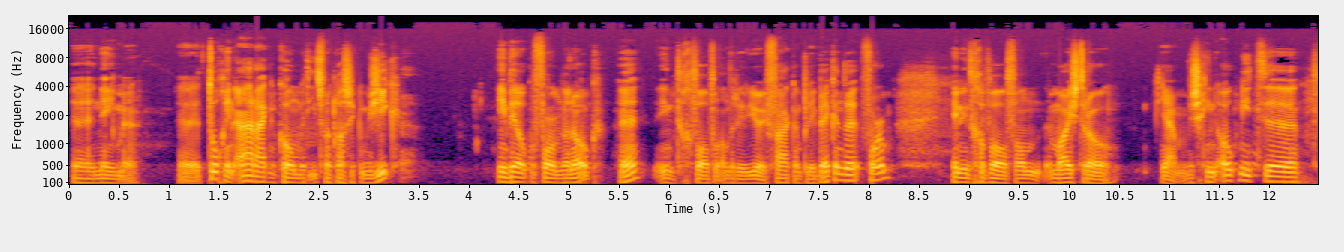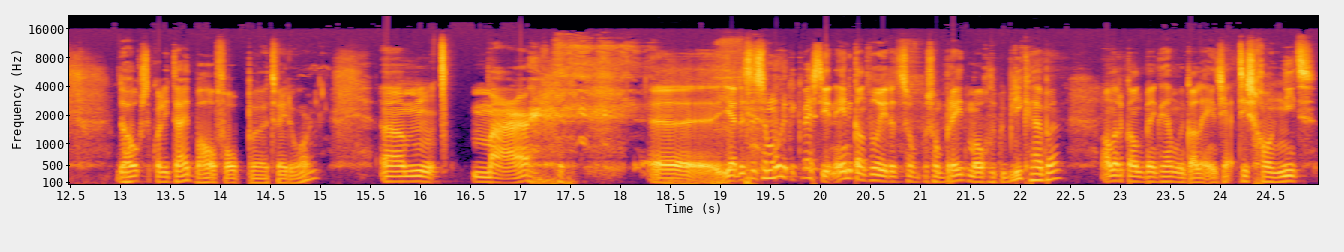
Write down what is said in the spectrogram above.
eh, nemen, eh, toch in aanraking komen met iets van klassieke muziek? In welke vorm dan ook. Hè? In het geval van André Rieu vaak een playbackende vorm. En in het geval van Maestro, ja, misschien ook niet eh, de hoogste kwaliteit, behalve op eh, tweede hoorn. Ehm, maar, eh, ja, dit is een moeilijke kwestie. Aan de ene kant wil je dat zo, zo breed mogelijk publiek hebben. Aan de andere kant ben ik het helemaal met Galle eens. Ja, het is gewoon niet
